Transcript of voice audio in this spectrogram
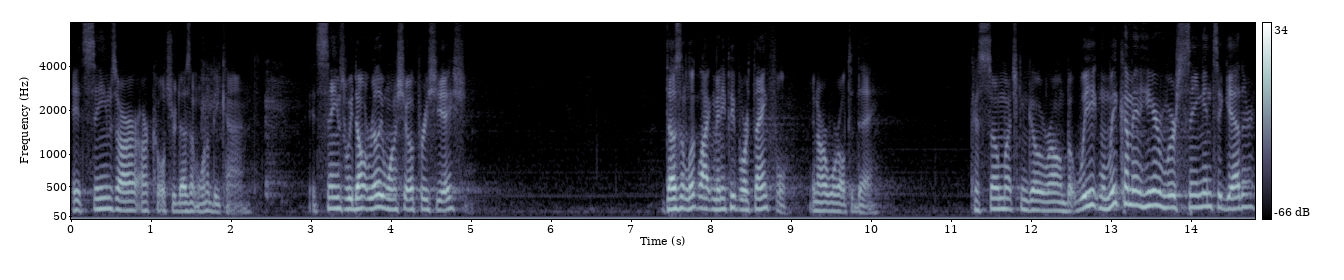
It seems our, our culture doesn't want to be kind. It seems we don't really want to show appreciation. Doesn't look like many people are thankful in our world today because so much can go wrong. But we, when we come in here and we're singing together,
